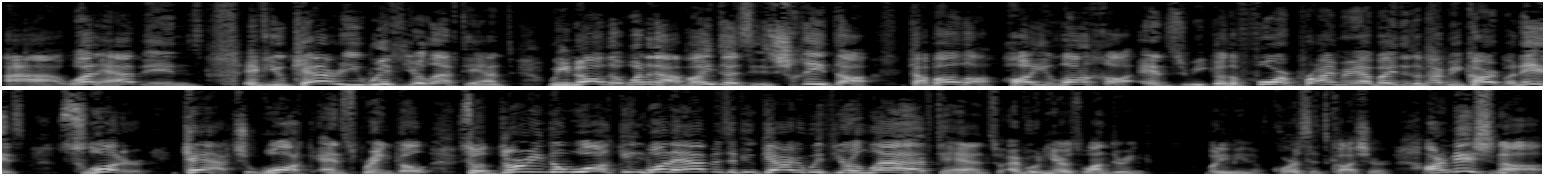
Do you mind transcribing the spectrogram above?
Ah, what happens if you carry with your left hand. We know that one of the avodas is shchita, kabbalah, ha'ilacha, and zrika. The four primary avodas of every korban is slaughter, catch, walk, and sprinkle. So during the walking, what happens if you carry with your left hand? So everyone here is wondering, what do you mean? Of course it's kosher. Our Mishnah,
